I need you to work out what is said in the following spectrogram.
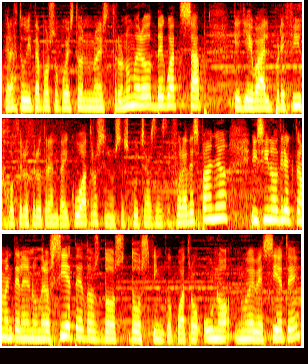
gratuita por supuesto en nuestro número de WhatsApp que lleva el prefijo 0034 si nos escuchas desde fuera de España y si no directamente en el número 722254197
